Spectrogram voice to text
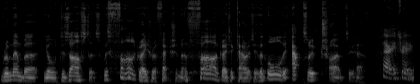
remember your disasters with far greater affection and far greater clarity than all the absolute triumphs you have. Very true.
